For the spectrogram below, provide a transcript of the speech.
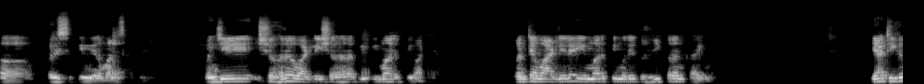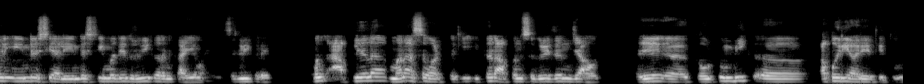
परिस्थिती निर्माण झाली. म्हणजे शहरं वाढली शहरातील इमारती वाढल्या. पण त्या वाढलेल्या इमारतीमध्ये ध्रुवीकरण कायम आहे. या ठिकाणी इंडस्ट्री आली इंडस्ट्रीमध्ये ध्रुवीकरण कायम आहे सगळीकडे. मग आपल्याला मला असं वाटतं की इतर आपण सगळेजण जे आहोत म्हणजे कौटुंबिक अपरिहार्यतेतून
